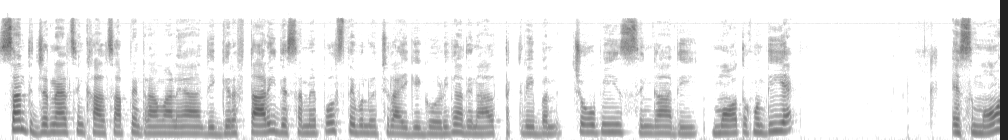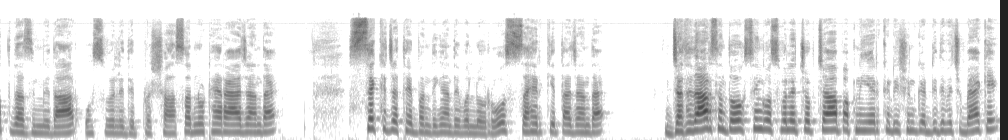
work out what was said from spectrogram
ਸੰਤ ਜਰਨੈਲ ਸਿੰਘ ਖਾਲਸਾ ਪਿੰਡਰਾਂ ਵਾਲਿਆਂ ਦੀ ਗ੍ਰਿਫਤਾਰੀ ਦੇ ਸਮੇਂ ਪੁਲਿਸ ਦੇ ਵੱਲੋਂ ਚਲਾਈ ਗਈ ਗੋਲੀਆਂ ਦੇ ਨਾਲ ਤਕਰੀਬਨ 24 ਸਿੰਘਾਂ ਦੀ ਮੌਤ ਹੁੰਦੀ ਹੈ। ਇਸ ਮੌਤ ਦਾ ਜ਼ਿੰਮੇਦਾਰ ਉਸ ਵੇਲੇ ਦੇ ਪ੍ਰਸ਼ਾਸਨ ਨੂੰ ਠਹਿਰਾਇਆ ਜਾਂਦਾ ਹੈ। ਸਿੱਖ ਜਥੇਬੰਦੀਆਂ ਦੇ ਵੱਲੋਂ ਰੋਸ ਜ਼ਾਹਿਰ ਕੀਤਾ ਜਾਂਦਾ ਹੈ। ਜਥੇਦਾਰ ਸੰਤੋਖ ਸਿੰਘ ਉਸ ਵੇਲੇ ਚੁੱਪਚਾਪ ਆਪਣੀ 에ਅਰ ਕੰਡੀਸ਼ਨ ਗੱਡੀ ਦੇ ਵਿੱਚ ਬਹਿ ਕੇ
